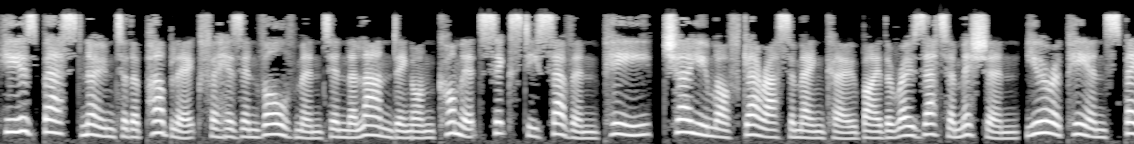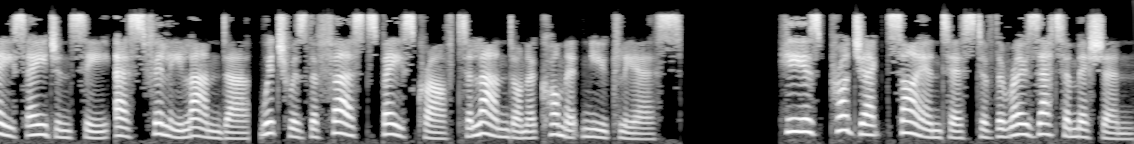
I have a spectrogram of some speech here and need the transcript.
He is best known to the public for his involvement in the landing on Comet 67P, Churyumov-Gerasimenko by the Rosetta mission European Space Agency S Philae lander, which was the first spacecraft to land on a comet nucleus. He is project scientist of the Rosetta mission.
